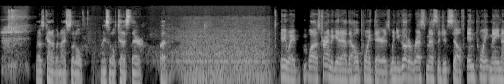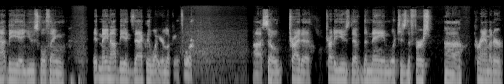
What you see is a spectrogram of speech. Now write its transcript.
that was kind of a nice little nice little test there, but anyway, what I was trying to get at, the whole point there is when you go to REST message itself, endpoint may not be a useful thing. It may not be exactly what you're looking for. Uh, so try to try to use the the name, which is the first uh, parameter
